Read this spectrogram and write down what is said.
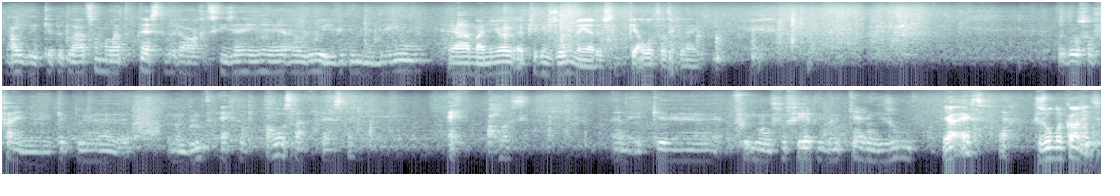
Nou, ik heb het laatst allemaal laten testen bij de arts. Die zei, eh, oh, doe je vitamine D, jongen. Ja, maar nu heb je geen zon meer, dus dan keldert dat gelijk. Dat was wel fijn. Ik heb eh, mijn bloed echt op alles laten testen. Echt alles. En ik, eh, voor iemand van 40 ben ik kerngezond. Ja, echt? Ja. Gezonder kan niet.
